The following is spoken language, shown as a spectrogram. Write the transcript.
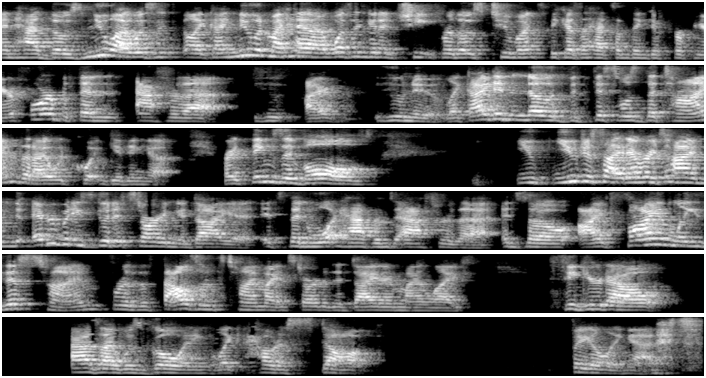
and had those knew I wasn't like I knew in my head I wasn't going to cheat for those two months because I had something to prepare for. But then after that, who I who knew? Like I didn't know that this was the time that I would quit giving up. Right? Things evolved. You you decide every time. Everybody's good at starting a diet. It's then what happens after that. And so I finally this time for the thousandth time I had started a diet in my life figured out as I was going, like how to stop failing at it.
